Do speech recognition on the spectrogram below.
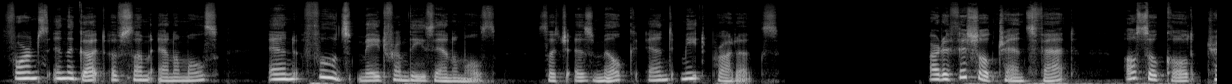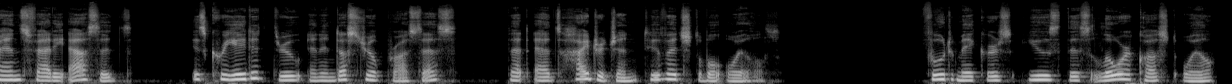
forms in the gut of some animals and foods made from these animals, such as milk and meat products. Artificial trans fat, also called trans fatty acids, is created through an industrial process that adds hydrogen to vegetable oils. Food makers use this lower cost oil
